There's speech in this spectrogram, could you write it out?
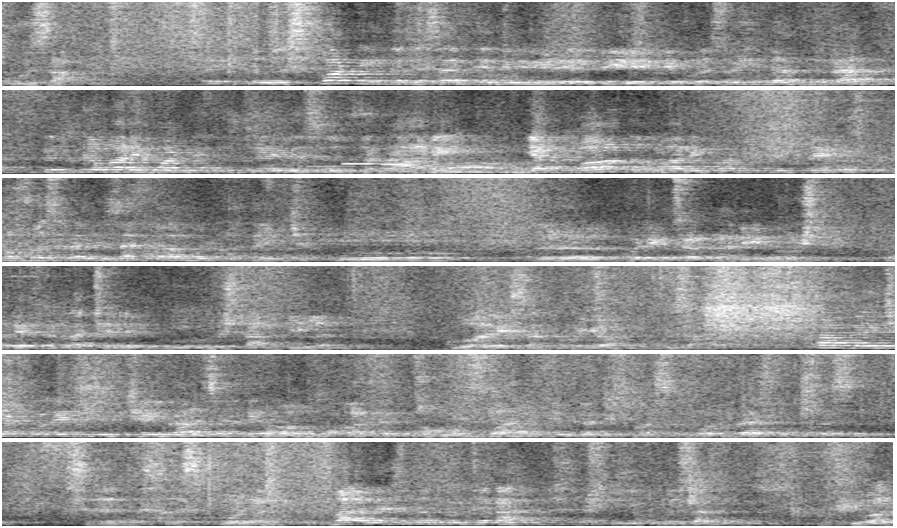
Cuza. Sunt foarte interesante de, de, de văzut și de admirat, pentru că mare parte dintre ele sunt rare, iar toată mare parte dintre ele au fost realizate la Bărbat aici, cu uh, colecționarii noștri. Mă refer la cele cu ștampilă cu Alexandru Ioan Cuzar. Am pe aici colegii ceilalți care au avut parte de demonstrație, care poate să vorbească, poate să, să, să spună. Mai ales pentru că, na, eu Cuzar nu fiu al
